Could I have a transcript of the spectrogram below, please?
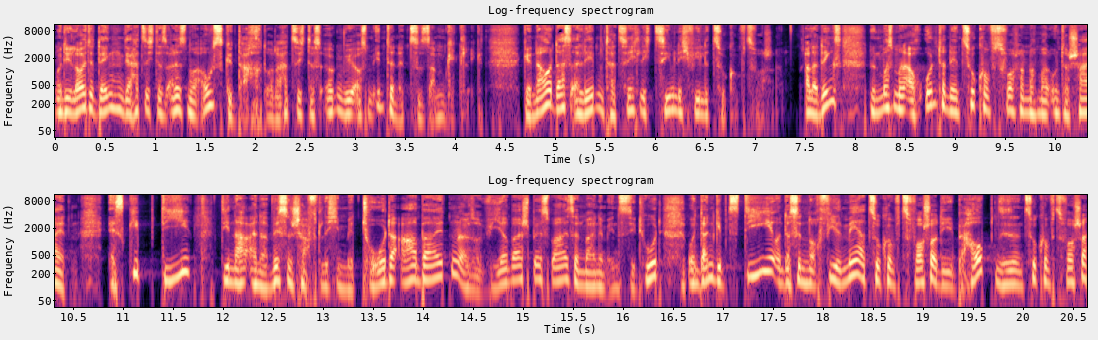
Und die Leute denken, der hat sich das alles nur ausgedacht oder hat sich das irgendwie aus dem Internet zusammengeklickt. Genau das erleben tatsächlich ziemlich viele Zukunftsforscher. Allerdings, nun muss man auch unter den Zukunftsforschern nochmal unterscheiden. Es gibt die, die nach einer wissenschaftlichen Methode arbeiten, also wir beispielsweise in meinem Institut, und dann gibt's die, und das sind noch viel mehr Zukunftsforscher, die behaupten, sie sind Zukunftsforscher,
